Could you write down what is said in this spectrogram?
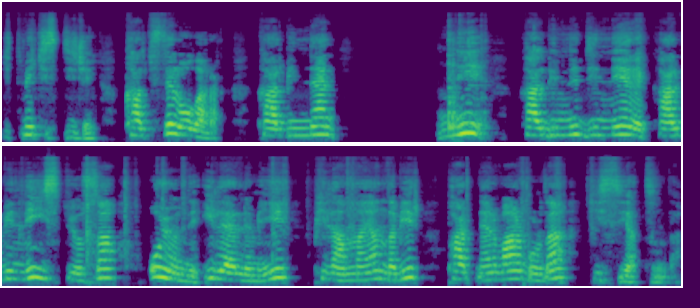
gitmek isteyecek. Kalpsel olarak kalbinden ne kalbini dinleyerek kalbin ne istiyorsa o yönde ilerlemeyi planlayan da bir partner var burada hissiyatında.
